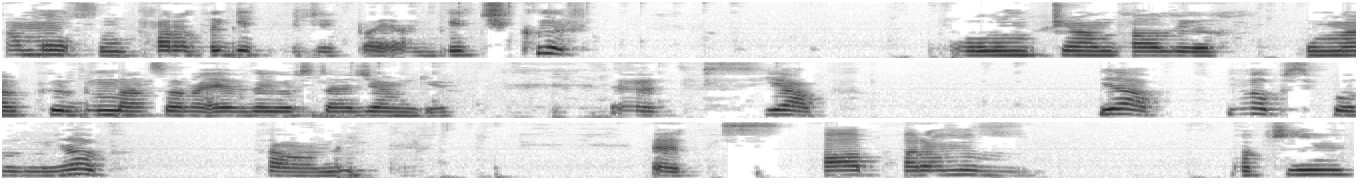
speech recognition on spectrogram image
Ama olsun para da getirecek bayağı. Geç kır. Oğlum şu an dağılıyor. Bunları kırdım ben sana evde göstereceğim diyor. Evet yap. Yap. Yap sporunu yap. Tamam bitti. Evet. Daha paramız bakayım.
